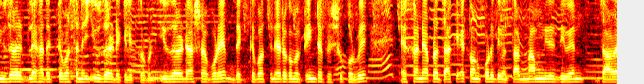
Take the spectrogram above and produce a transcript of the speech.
ইউজার লেখা দেখতে পাচ্ছেন, এই ইউজার আইডি ক্লিক করবেন। ইউজার আইডি আসার পরে দেখতে পাচ্ছেন এরকম একটা ইন্টারফেস শো করবে। এখানে আপনার যাকে অ্যাকাউন্ট করে দিবেন, তার নাম নিয়ে দিবেন। যারা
